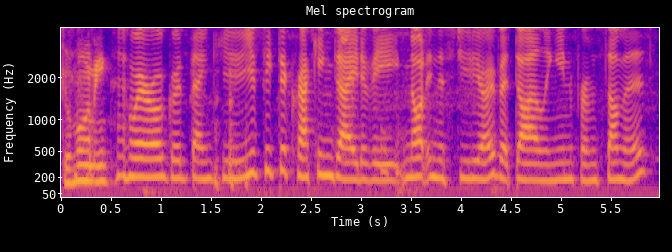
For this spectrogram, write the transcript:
Good morning. We're all good, thank you. You've picked a cracking day to be not in the studio, but dialing in from Somers.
